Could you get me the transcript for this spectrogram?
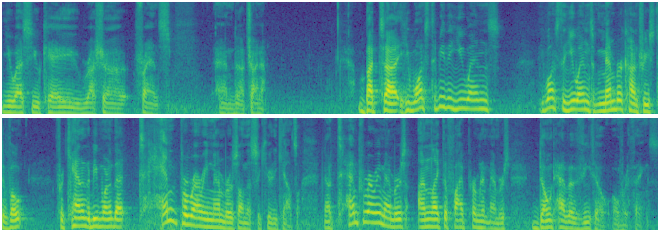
US, UK, Russia, France, and uh, China. But uh, he wants to be the UN's, he wants the UN's member countries to vote for Canada to be one of the temporary members on the Security Council. Now, temporary members, unlike the five permanent members, don't have a veto over things.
